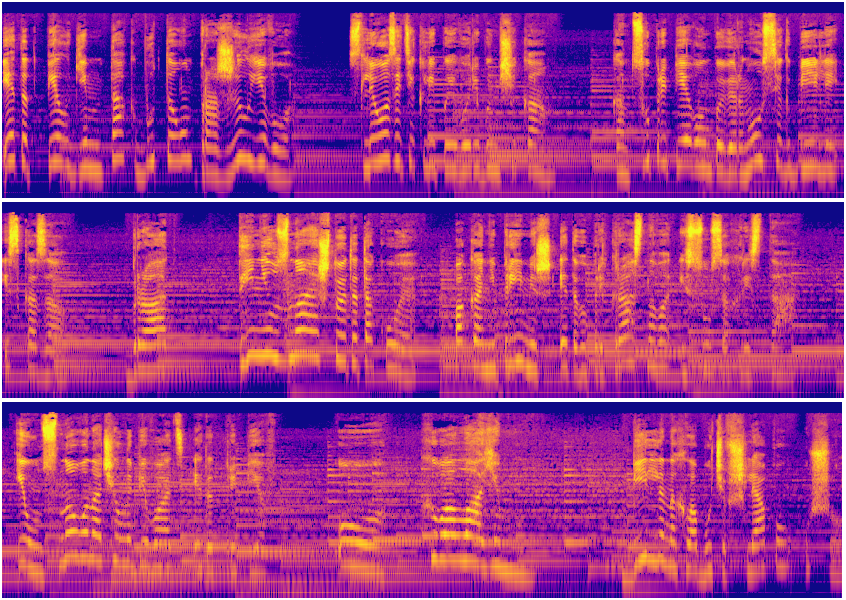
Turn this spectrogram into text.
Этот пел гимн так, будто он прожил его. Слезы текли по его рябым щекам. К концу припева он повернулся к Билли и сказал, «Брат, ты не узнаешь, что это такое, пока не примешь этого прекрасного Иисуса Христа». И он снова начал напевать этот припев. «О, хвала Ему!» Билли, нахлобучив шляпу, ушел.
